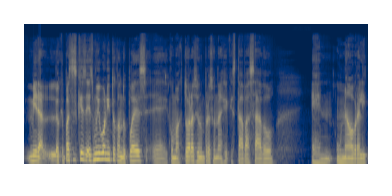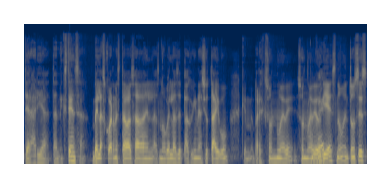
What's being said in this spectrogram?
mira, lo que pasa es que es, muy bonito cuando puedes eh, como actor hacer un personaje que está basado en una obra literaria tan extensa. Velasco está basada en las novelas de Paco Ignacio Taibo, que me parece que son nueve, son nueve o diez, ¿no? Entonces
